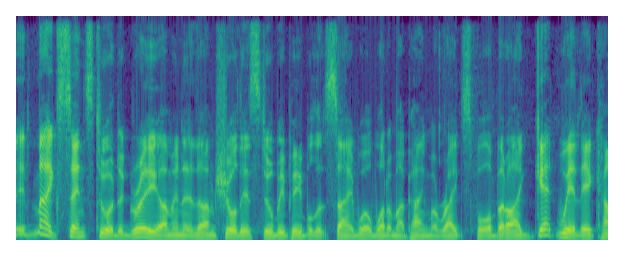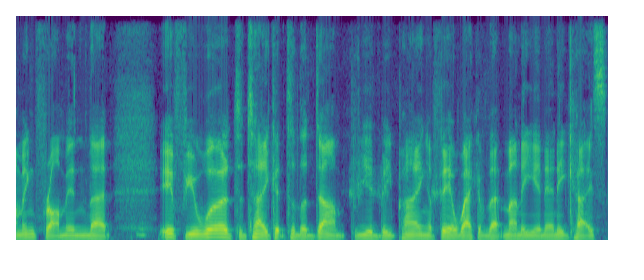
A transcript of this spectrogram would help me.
it, makes sense to a degree. I mean, I'm sure there'll still be people that say, well, what am I paying my rates for? But I get where they're coming from in that if you were to take it to the dump, you'd be paying a fair whack of that money in any case.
